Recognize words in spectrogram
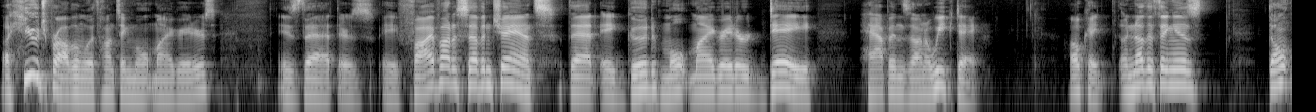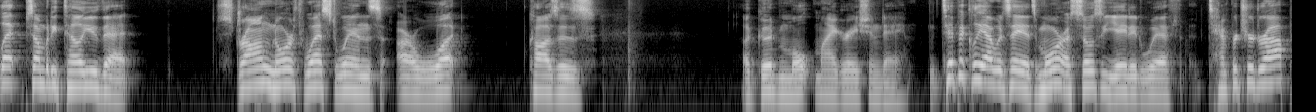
A huge problem with hunting molt migrators is that there's a 5 out of 7 chance that a good molt migrator day happens on a weekday. Okay another thing is don't let somebody tell you that strong northwest winds are what causes a good molt migration day. Typically, I would say it's more associated with temperature drop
